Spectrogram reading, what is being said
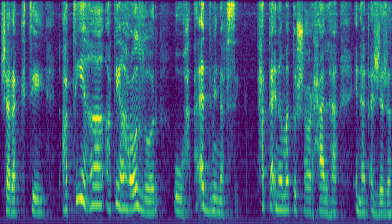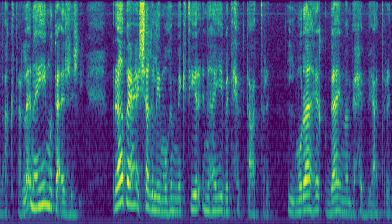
شاركتي اعطيها أعطيها عذر وقدمي نفسك حتى إنها ما تشعر حالها إنها تأججت أكثر لأنها هي متأججة. رابع شغلة مهمة كثير إنها هي بتحب تعترض المراهق دائما بحب يعترض.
